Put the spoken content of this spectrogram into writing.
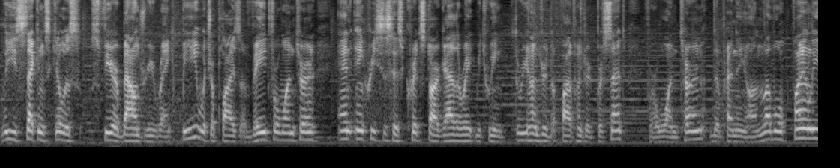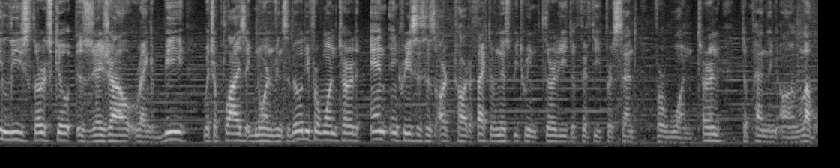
Li's second skill is Sphere Boundary rank B, which applies evade for one turn and increases his crit star gather rate between 300 to 500% for one turn, depending on level. Finally, Li's third skill is Zhui Zhao rank B, which applies Ignore Invincibility for one turn and increases his art card effectiveness between 30 to 50% for one turn, depending on level.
